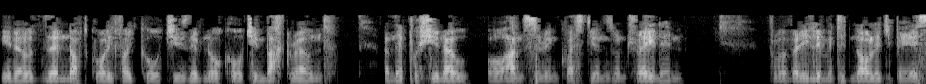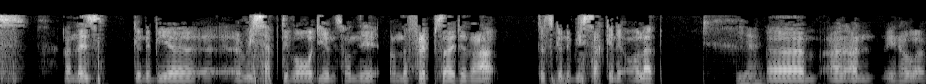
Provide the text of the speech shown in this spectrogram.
you know, they're not qualified coaches. They've no coaching background and they're pushing out or answering questions on training from a very limited knowledge base. And there's going to be a, a receptive audience on the, on the flip side of that that's going to be sucking it all up. Yeah. Um, and, and, you know,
